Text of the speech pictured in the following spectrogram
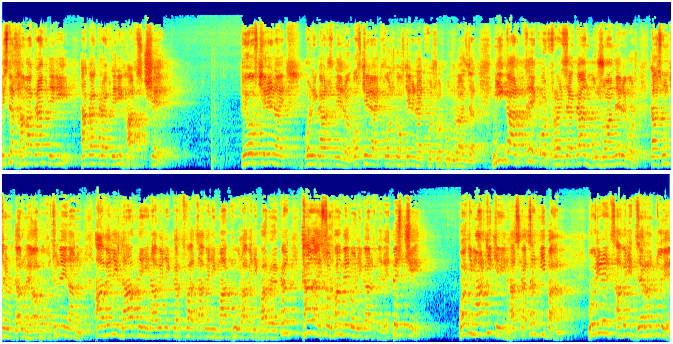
Այստեղ համակրանքների, հակակրանքների հարց չէ։ Թե ովքեր են այդ օլիգարխները, ովքեր այդ ովքեր են այդ խոշոր բուրժուազիան։ Մի կարծեք, որ ֆրանսիական բուրժուաները, որ 18-րդ դարում հեղափոխություն էին անում, ավելի լավն էին, ավելի կրթված, ավելի մաքուր, ավելի բարոյական, քան այսօրվա մեր օլիգարխները։ Այդպես չի։ Ուղղակի մարդիկ էին հասկացան մի բան, որ իրենց ավելի ձեռնտու է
